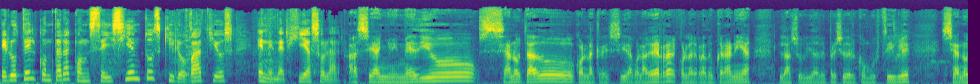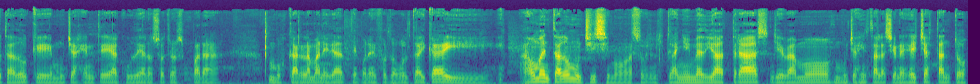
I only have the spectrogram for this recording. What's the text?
el hotel contará con 600 kilovatios en energía solar. Hace año y medio se ha notado con la crecida, con la guerra, con la guerra de Ucrania, la subida del precio del combustible, se ha notado que mucha gente acude a nosotros para buscar la manera de poner fotovoltaica y ha aumentado muchísimo. Un año y medio atrás llevamos muchas instalaciones hechas tanto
